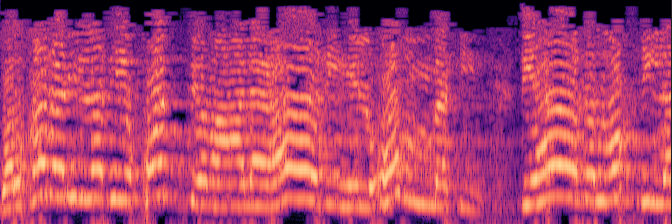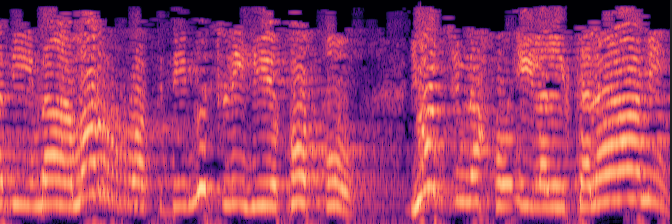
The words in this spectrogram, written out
والقدر الذي قدر على هذه الأمة في هذا الوقت الذي ما مرت بمثله قط يجنح إلى الكلام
